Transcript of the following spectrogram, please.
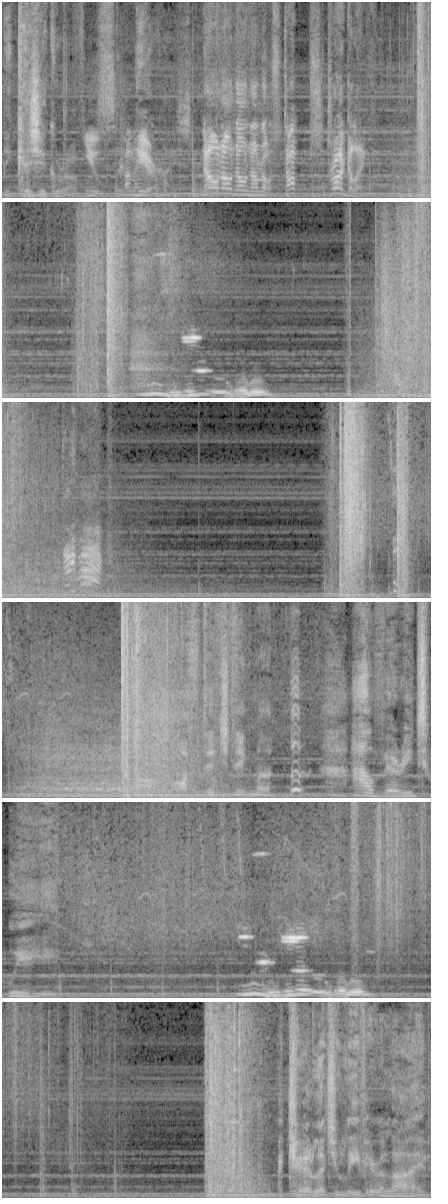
Because you grovel. You, so come here. nice. No, no, no, no, no. Stop struggling. Stay back! Hostage, Nygma. How very twee. I can't let you leave here alive.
